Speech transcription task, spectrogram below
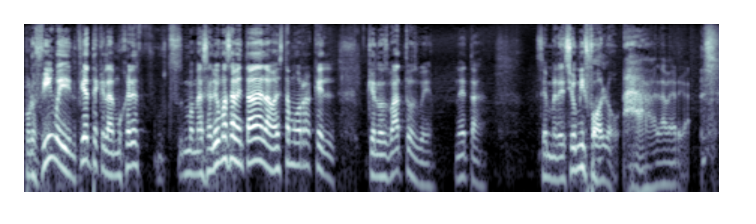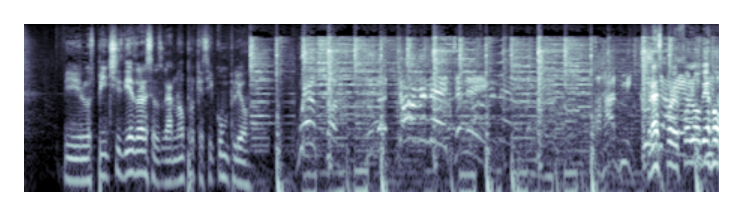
Por fin, güey. Fíjate que las mujeres. Me salió más aventada la, esta morra que, el, que los vatos, güey. Neta. Se mereció mi follow. Ah, la verga. Y los pinches 10 dólares se los ganó porque sí cumplió. Gracias por el follow, viejo.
